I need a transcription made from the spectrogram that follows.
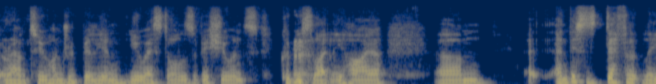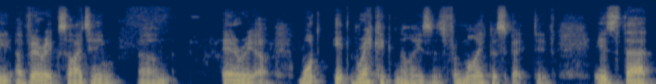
around 200 billion US dollars of issuance, could be hmm. slightly higher. Um, and this is definitely a very exciting um, area. What it recognizes, from my perspective, is that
